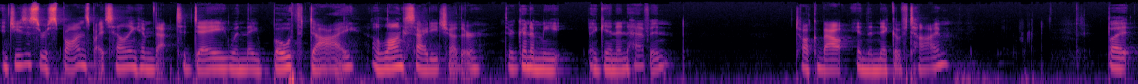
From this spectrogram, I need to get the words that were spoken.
And Jesus responds by telling him that today, when they both die alongside each other, they're going to meet again in heaven. Talk about in the nick of time. But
